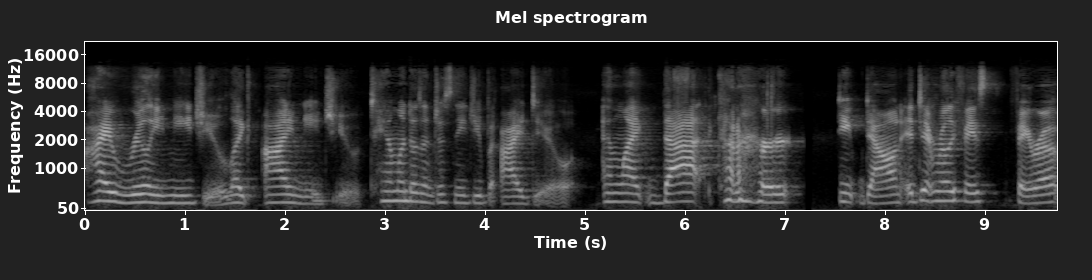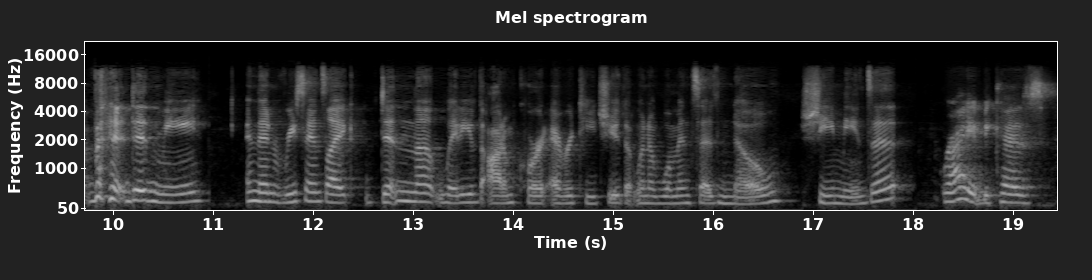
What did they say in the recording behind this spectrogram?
I really need you. Like, I need you. Tamlin doesn't just need you, but I do. And like that kind of hurt deep down. It didn't really face Feyre, but it did me. And then Rhysand's like, didn't the Lady of the Autumn Court ever teach you that when a woman says no, she means it? Right, because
